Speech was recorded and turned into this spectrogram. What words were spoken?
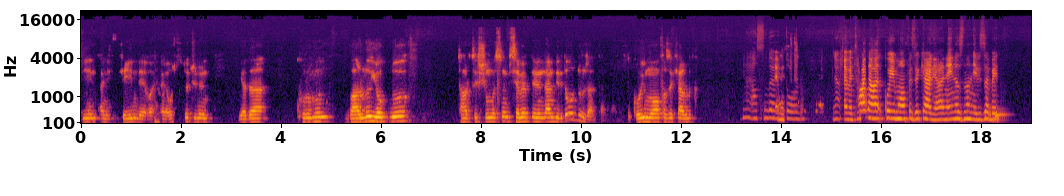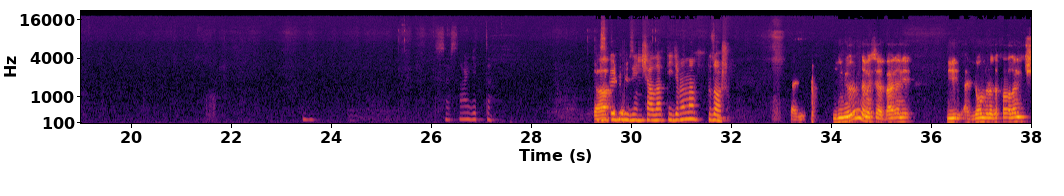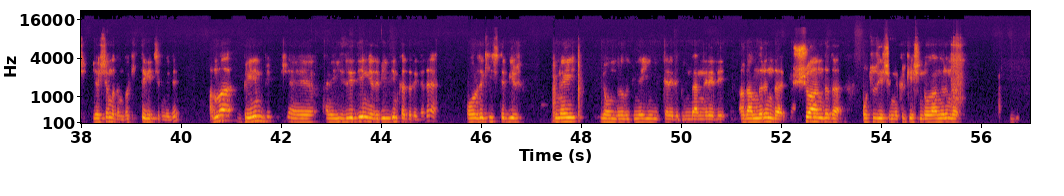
dediğin hani şeyin de o- yani o statünün ya da kurumun varlığı yokluğu tartışılmasının bir sebeplerinden biri de odur zaten. İşte koyu muhafazakarlık Yani aslında evet, Evet. doğru. Evet hala koyu muhafazakar yani en azından Elizabeth Sesler gitti. Ya biz görürüz inşallah diyeceğim ama zor. Yani bilmiyorum da mesela ben hani bir hani Londra'da falan hiç yaşamadım, vakit de geçirmedim. Ama benim e, hani izlediğim ya da bildiğim kadarıyla da oradaki işte bir Güney Londralı, Güney İngiltere'li bilmem nereli adamların da şu anda da 30 yaşında, 40 yaşında olanların da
